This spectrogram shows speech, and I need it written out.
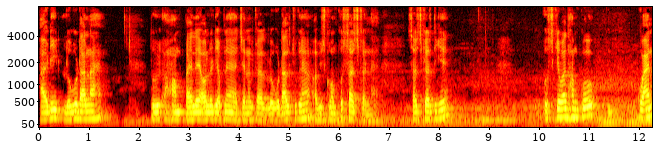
आईडी, लोगो डालना है। तो हम पहले ऑलरेडी अपने चैनल का लोगो डाल चुके हैं। अब इसको हमको सर्च करना है। सर्च कर दिए। उसके बाद हमको क्वाइन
